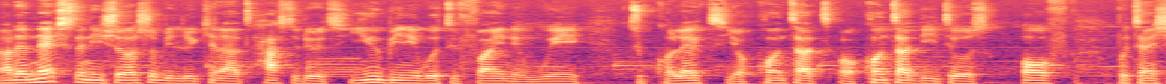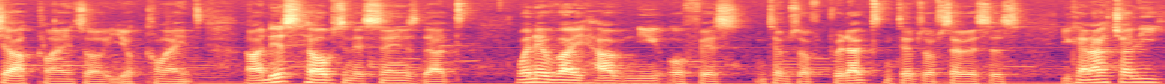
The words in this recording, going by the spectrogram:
Now the next thing you should also be looking at has to do with you being able to find a way to collect your contact or contact details of potential clients or your clients. Now this helps in the sense that whenever you have new offers in terms of products, in terms of services, you can actually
